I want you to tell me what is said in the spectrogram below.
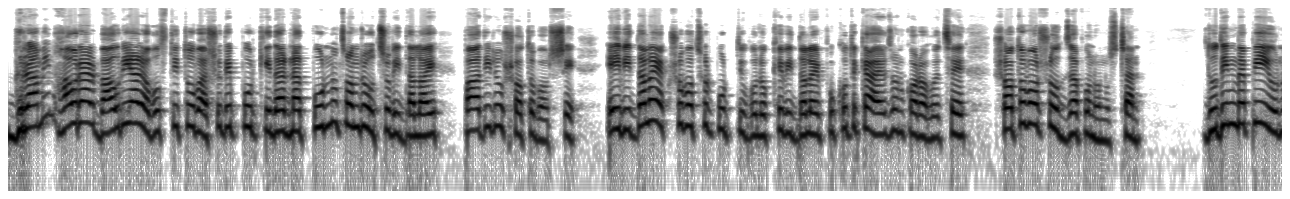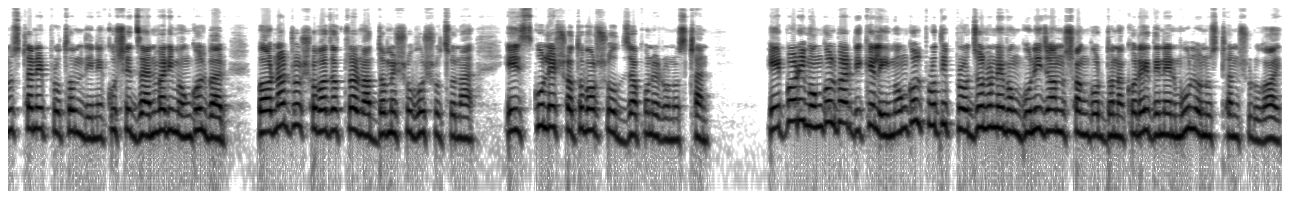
গ্রামীণ হাওড়ার বাউরিয়ার অবস্থিত বাসুদেবপুর কেদারনাথ পূর্ণচন্দ্র উচ্চ বিদ্যালয় পা দিল শতবর্ষে। এই বিদ্যালয় একশো বছর পূর্তি উপলক্ষে বিদ্যালয়ের পক্ষ থেকে আয়োজন করা হয়েছে শতবর্ষ উদযাপন অনুষ্ঠান। দুদিনব্যাপী এই অনুষ্ঠানের প্রথম দিন, একুশে জানুয়ারি, মঙ্গলবার, বর্ণাঢ্য শোভাযাত্রার মাধ্যমে শুভ সূচনা, এই স্কুলের শতবর্ষ উদযাপনের অনুষ্ঠান। এরপরই মঙ্গলবার বিকেলেই মঙ্গল প্রদীপ প্রজ্বলন এবং গুণীজন সংবর্ধনা করে দিনের মূল অনুষ্ঠান শুরু হয়।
